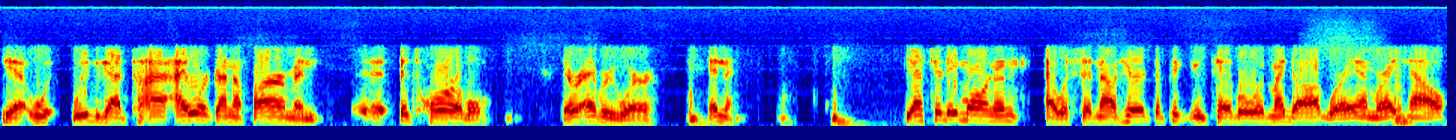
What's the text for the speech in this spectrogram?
Yeah, we've got. I work on a farm, and it's horrible. They're everywhere. And yesterday morning, I was sitting out here at the picnic table with my dog, where I am right now,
